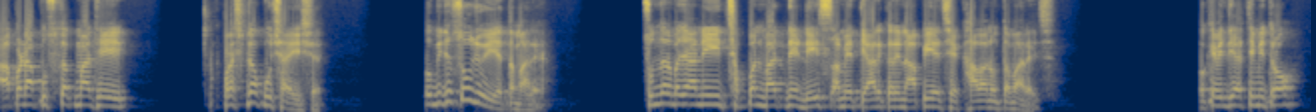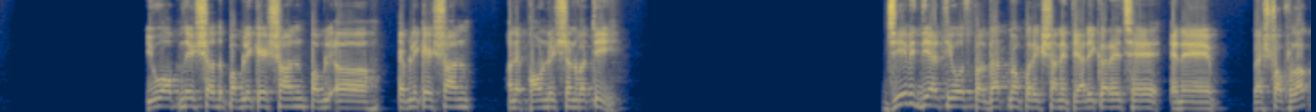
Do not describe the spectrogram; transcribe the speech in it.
આપણા પુસ્તકમાંથી પ્રશ્ન પૂછાય છે. તો બીજું શું જોઈએ તમારે? સુંદર મજાની છપ્પન ભાતની ડીશ અમે તૈયાર કરીને આપીએ છીએ ખાવાનું તમારે જ. ઓકે, વિદ્યાર્થી મિત્રો? યુ ઉપનિષદ પબ્લિકેશન એપ્લિકેશન અને ફાઉન્ડેશન વતી જે વિદ્યાર્થીઓ સ્પર્ધાત્મક પરીક્ષાની તૈયારી કરે છે, એને બેસ્ટ ઓફ લક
